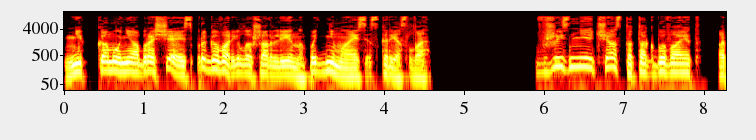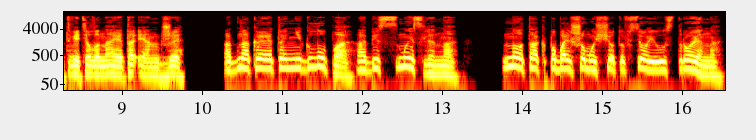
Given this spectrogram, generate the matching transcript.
Никому не обращаясь, проговорила Шарлин, поднимаясь с кресла. «В жизни часто так бывает», — ответила на это Энджи. «Однако это не глупо, а бессмысленно. Но так по большому счету все и устроено.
